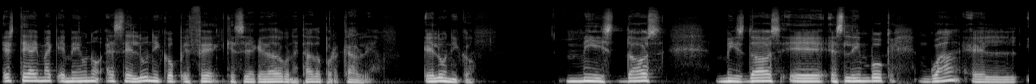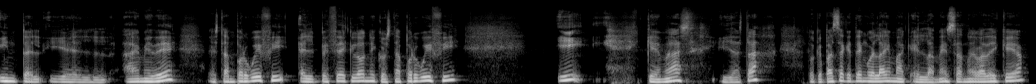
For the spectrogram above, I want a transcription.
Este iMac M1 es el único PC que se ha quedado conectado por cable. El único. Mis dos, mis dos eh, Slimbook One, el Intel y el AMD, están por Wi-Fi. El PC clónico está por Wi-Fi. ¿Y qué más? Y ya está. Lo que pasa es que tengo el iMac en la mesa nueva de IKEA,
